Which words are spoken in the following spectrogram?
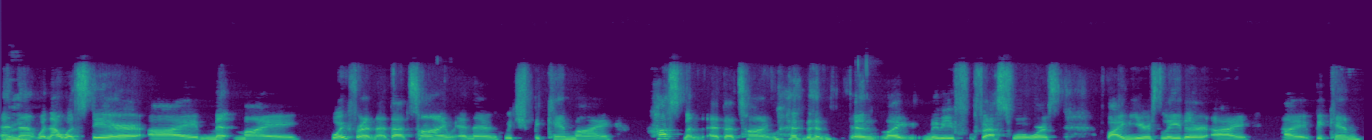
And right. then when I was there, I met my boyfriend at that time, and then which became my husband at that time. and then, then like maybe fast forward five years later, I I became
